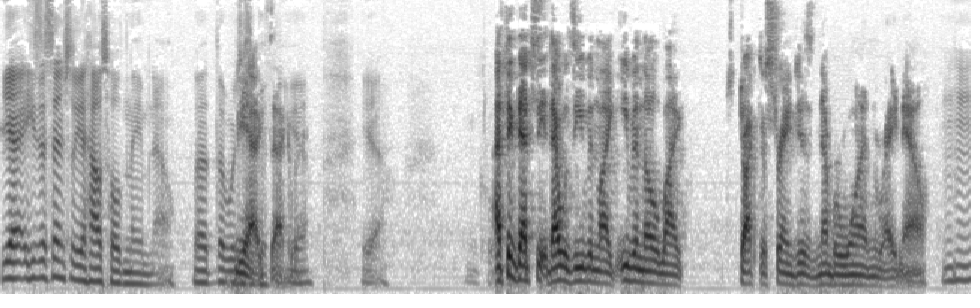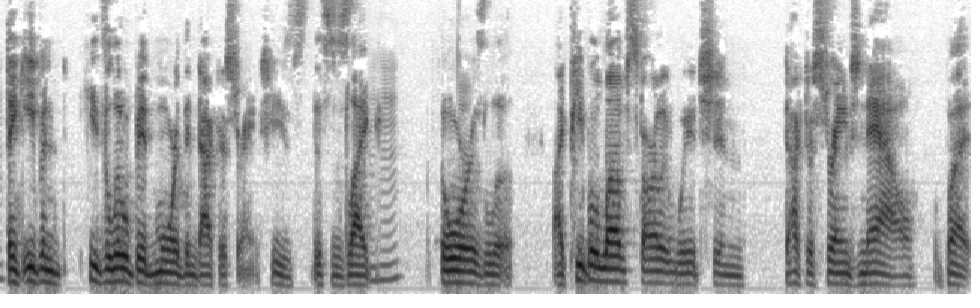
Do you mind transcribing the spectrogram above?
Yeah. He's essentially a household name now. That, that Yeah, good thing. exactly. Yeah. Yeah. Cool. I think that's it. That was even like even though like Doctor Strange is number one right now. mm-hmm. I think even he's a little bit more than Doctor Strange. He's this is like Mhm. Thor is li- like people love Scarlet Witch and Doctor Strange now, but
